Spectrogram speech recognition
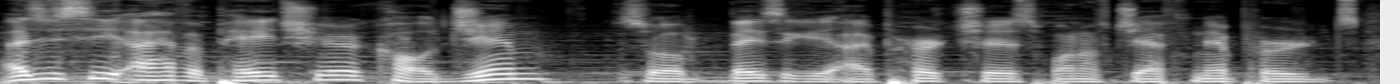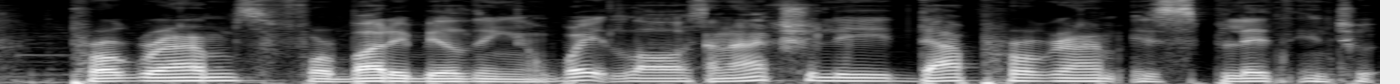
As you see, I have a page here called Gym. So basically I purchased one of Jeff Nippard's programs for bodybuilding and weight loss. And actually, that program is split into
